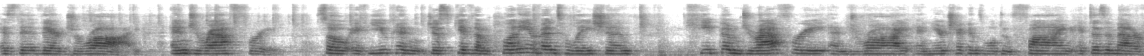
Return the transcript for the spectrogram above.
is that they're dry and draft free. So if you can just give them plenty of ventilation, keep them draft free and dry and your chickens will do fine. It doesn't matter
